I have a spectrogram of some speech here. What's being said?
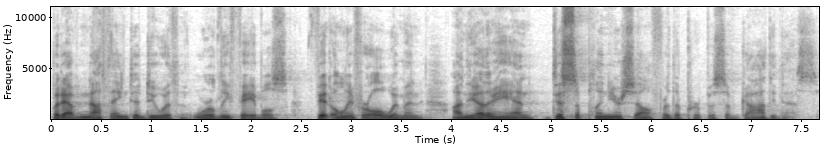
but have nothing to do with worldly fables fit only for old women. On the other hand, discipline yourself for the purpose of godliness.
